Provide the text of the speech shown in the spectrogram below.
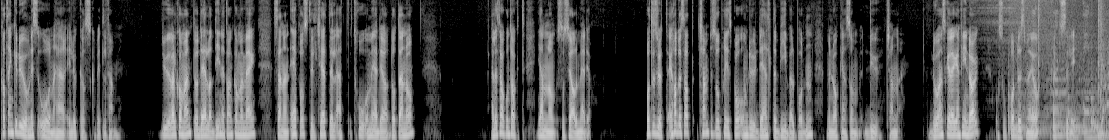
Hva tenker du om disse ordene her i Lukas kapittel 5? Du er velkommen til å dele dine tanker med meg. Send en e-post til kjetil.troogmedia.no, eller ta kontakt gjennom sosiale medier. Og til slutt, jeg hadde satt kjempestor pris på om du delte Bibelpodden med noen som du kjenner. Da ønsker jeg deg en fin dag, og så poddes vi jo plutselig igjen.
